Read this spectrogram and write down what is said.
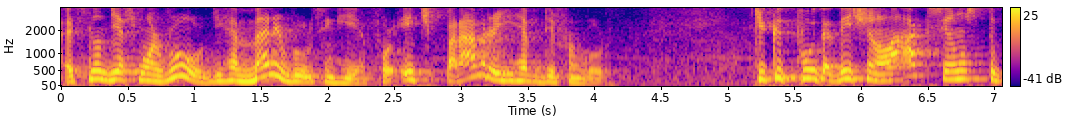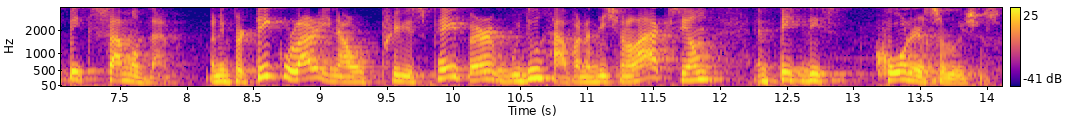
It's not just one rule. You have many rules in here. For each parameter, you have a different rule. You could put additional axioms to pick some of them. And in particular, in our previous paper, we do have an additional axiom and pick these corner solutions.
